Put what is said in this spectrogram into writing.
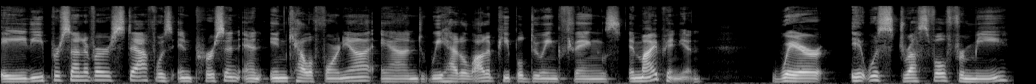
80% of our staff was in person and in California. And we had a lot of people doing things, in my opinion, where it was stressful for me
